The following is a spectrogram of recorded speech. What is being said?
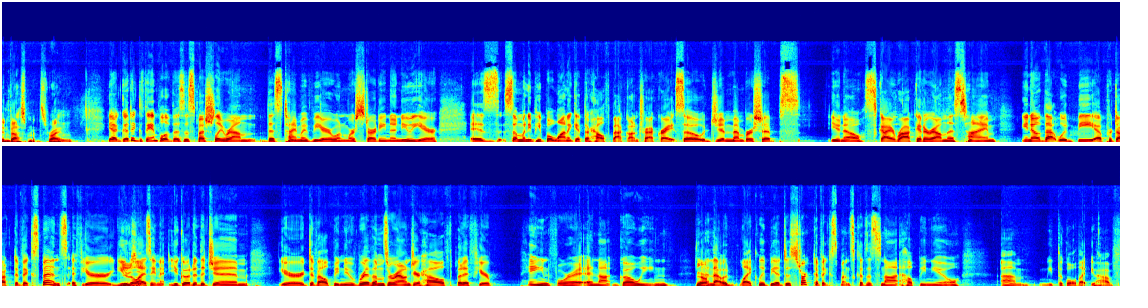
investments, right? Mm-hmm. Yeah, a good example of this, especially around this time of year when we're starting a new year, is so many people want to get their health back on track, right? So gym memberships, you know, skyrocket around this time. You know, that would be a productive expense if you're utilizing it. You go to the gym, you're developing new rhythms around your health, but if you're paying for it and not going, Yeah. and that would likely be a destructive expense because it's not helping you um, meet the goal that you have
